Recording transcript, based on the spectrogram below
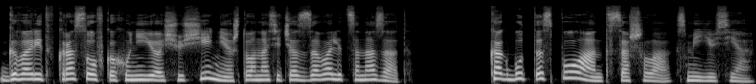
Говорит, в кроссовках у нее ощущение, что она сейчас завалится назад. Как будто с пуант сошла, смеюсь я.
